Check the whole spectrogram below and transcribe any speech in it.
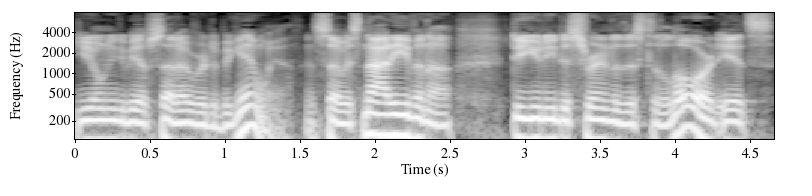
you don't need to be upset over to begin with. And so it's not even a do you need to surrender this to the Lord? It's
